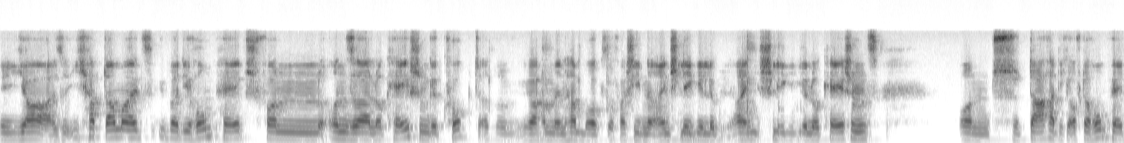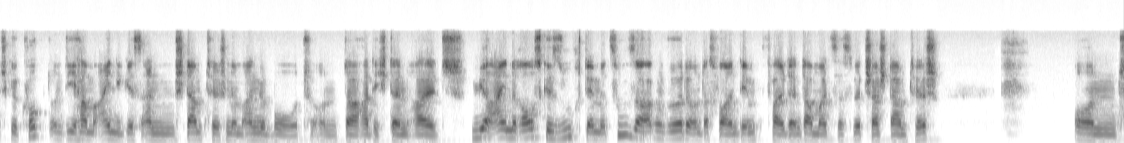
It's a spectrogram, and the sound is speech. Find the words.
Ja, also ich habe damals über die Homepage von unserer Location geguckt. Also wir haben in Hamburg so verschiedene einschlägige, einschlägige Locations und da hatte ich auf der Homepage geguckt und die haben einiges an Stammtischen im Angebot. Und da hatte ich dann halt mir einen rausgesucht, der mir zusagen würde. Und das war in dem Fall dann damals der Switcher-Stammtisch. Und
